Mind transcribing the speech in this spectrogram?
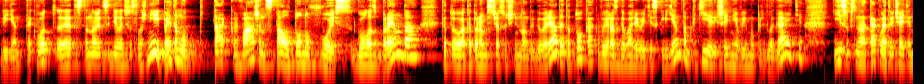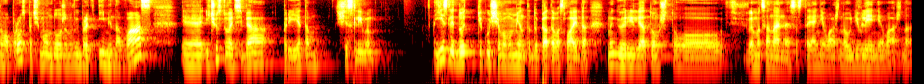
клиента. Так вот, это становится делать все сложнее, и поэтому так важен стал tone of voice, голос бренда, о котором сейчас очень много говорят, это то, как вы разговариваете с клиентом, какие решения вы ему предлагаете, и, собственно, как вы отвечаете на вопрос, почему он должен выбрать именно вас э, и чувствовать себя при этом счастливым. Если до текущего момента, до пятого слайда, мы говорили о том, что эмоциональное состояние важно, удивление важно,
